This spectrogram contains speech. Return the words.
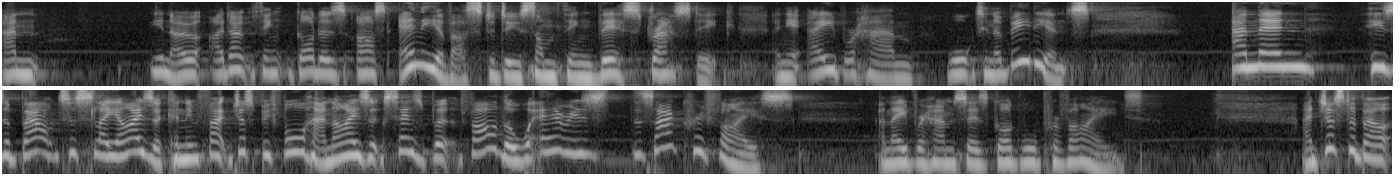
And, you know, I don't think God has asked any of us to do something this drastic. And yet Abraham walked in obedience. And then he's about to slay Isaac. And in fact, just beforehand, Isaac says, But Father, where is the sacrifice? And Abraham says, God will provide. And just about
